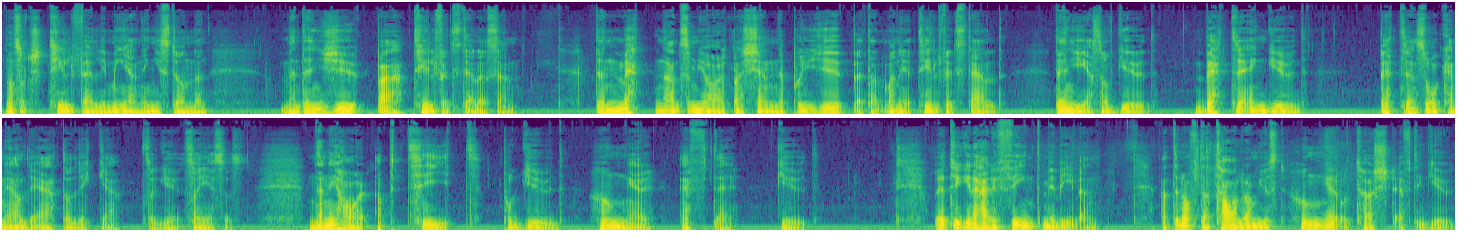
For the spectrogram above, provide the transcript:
någon sorts tillfällig mening i stunden. Men den djupa tillfredsställelsen, den mättnad som gör att man känner på djupet att man är tillfredsställd, den ges av Gud. Bättre än Gud, bättre än så kan ni aldrig äta och dricka, sa Jesus. När ni har aptit på Gud, hunger efter Gud. Och Jag tycker det här är fint med Bibeln. Att den ofta talar om just hunger och törst efter Gud.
